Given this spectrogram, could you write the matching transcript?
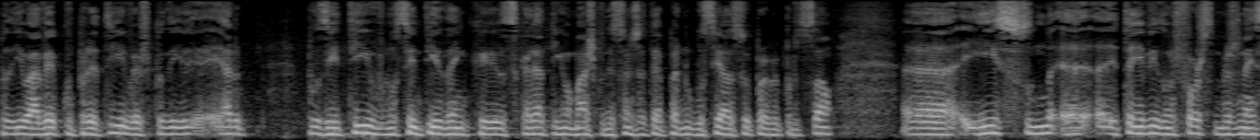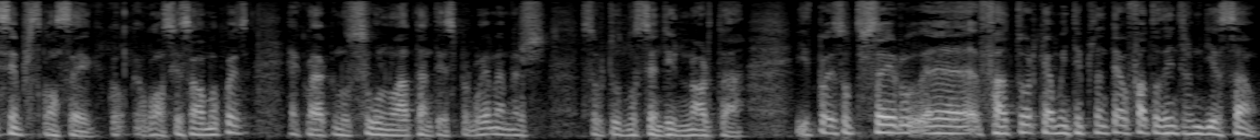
Podia haver cooperativas, podia, era positivo no sentido em que se calhar tinham mais condições até para negociar a sua própria produção. Uh, e isso uh, tem havido um esforço, mas nem sempre se consegue. Consegue-se alguma coisa. É claro que no Sul não há tanto esse problema, mas sobretudo no sentido Norte há. E depois o terceiro uh, fator que é muito importante é o fator da intermediação.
